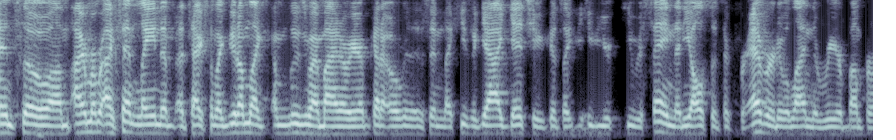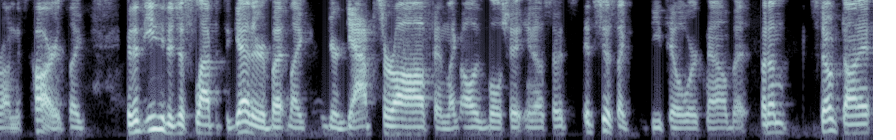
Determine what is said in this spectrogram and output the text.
and so um, i remember i sent lane a, text i'm like dude i'm like i'm losing my mind over here i'm kind of over this and like he's like yeah i get you because like he, you- he was saying that he also took forever to align the rear bumper on his car it's like because it's easy to just slap it together but like your gaps are off and like all this bullshit you know so it's it's just like detail work now but but i'm stoked on it.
